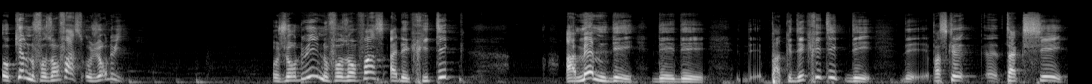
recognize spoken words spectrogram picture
auxquelles nous faisons face aujourd'hui. Aujourd'hui, nous faisons face à des critiques, à même des, des, pas que des critiques, des, parce que euh, taxer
